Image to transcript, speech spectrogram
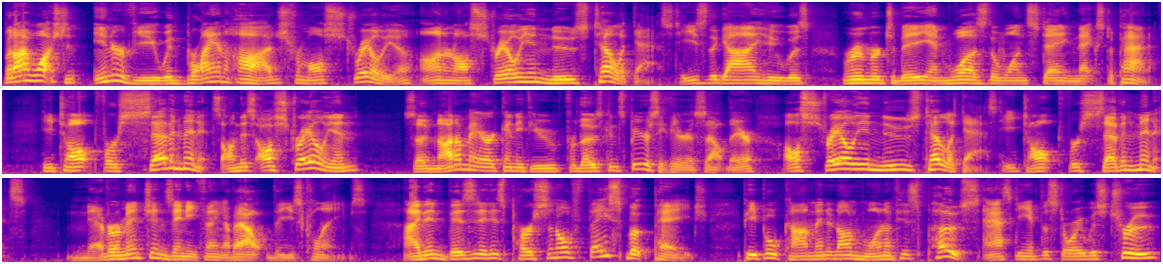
But I watched an interview with Brian Hodge from Australia on an Australian news telecast. He's the guy who was rumored to be and was the one staying next to Paddock. He talked for seven minutes on this Australian so not American if you for those conspiracy theorists out there, Australian news telecast. He talked for 7 minutes. Never mentions anything about these claims. I then visited his personal Facebook page. People commented on one of his posts asking if the story was true.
